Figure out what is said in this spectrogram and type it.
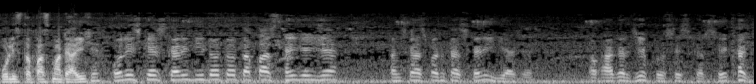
પોલીસ તપાસ માટે આવી છે? પોલીસ કેસ કરી દીધો તો તપાસ થઈ ગઈ છે. પંચકાસ પંચકાસ કરી ગયા છે. તો આગળ જે પ્રોસેસ કરશે ખરી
